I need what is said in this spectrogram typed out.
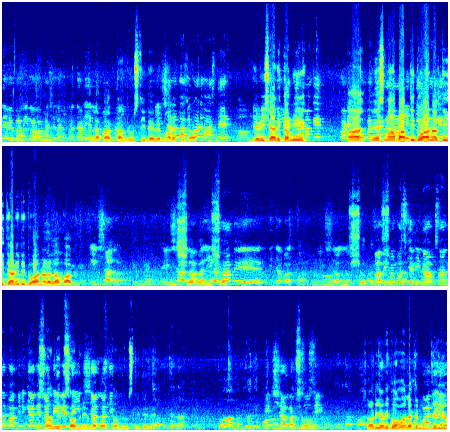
ਜ਼ਿੰਦਗੀ ਦੇਵੇ ਭਾਬੀ ਵਾਵਾ ਮਾਸ਼ਾਅੱਲਾ ਹਿੰਮਤ ਵਾਲੀ ਅੱਲਾਹ ਪਾਕ ਤੰਦਰੁਸਤੀ ਦੇਵੇ ਮਾਲਕ ਦੀ ਇਨਸ਼ਾਅੱਲਾ ਜ਼ਾਤ ਭਾਬੀ ਤੁਹਾਡੇ ਵਾਸਤੇ ਜਿਹੜੀ ਸ਼ਾਇਦ ਕਮੀ ਹੈ ਹਾਂ ਇਸ ਮਾਂ ਬਾਪ ਦੀ ਦੁਆ ਨਾਲ ਧੀ ਧਿਆਣੀ ਦੀ ਦੁਆ ਨਾਲ ਅੱਲਾਹ ਪਾਕ ਇਨਸ਼ਾਅੱਲਾ ਇਨਸ਼ਾਅੱਲਾ, ਇਨਸ਼ਾਅੱਲਾ। ਤੇ ਖਦੀਜਾ ਫਾਤਮਾ ਇਨਸ਼ਾਅੱਲਾ ਇਨਸ਼ਾਅੱਲਾ ਭਾਬੀ ਨੂੰ ਪੁੱਛ ਕੇ ਕਿ ਨਾ ਪਸੰਦ ਆ ਭਾਬੀ ਨੇ ਕਿਹਾ ਕਿ ਅੱਲਾ ਪਸੰਦ ਹੀ ਦੇਵੇ ਪਸੰਦ ਨੇ ਅੱਲਾਹ ਪਾਕ ਤੰਦਰੁਸਤੀ ਦੇਵੇ ਦੁਆ ਮੰਗਿਓ ਜੇ ਬਹੁਤ ਇਨਸ਼ਾਅੱਲਾ ਖੁਸ਼ੀ ਸਾਡੀਆਂ ਵੀ ਦੁਆਵਾਂ ਲੇਕਿਨ ਭਾਜੀ, ਜਿਹੜੀਆਂ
